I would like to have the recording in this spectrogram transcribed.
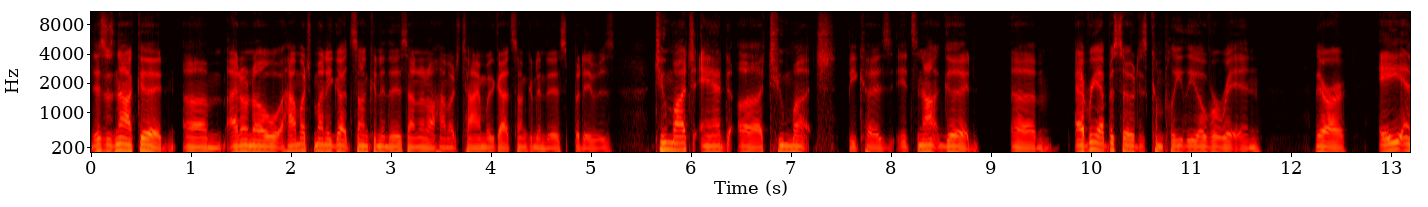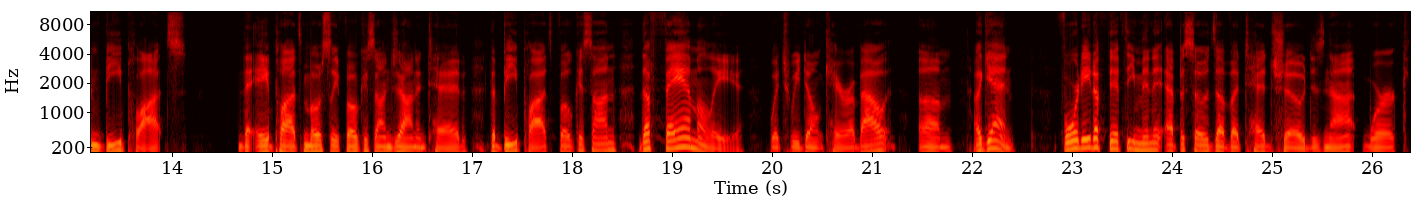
This is not good. Um, I don't know how much money got sunk into this. I don't know how much time we got sunk into this, but it was too much and uh too much because it's not good. Um, every episode is completely overwritten. There are A and B plots. The A plots mostly focus on John and Ted. The B plots focus on the family, which we don't care about. Um, again, 40 to 50 minute episodes of a TED show does not work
